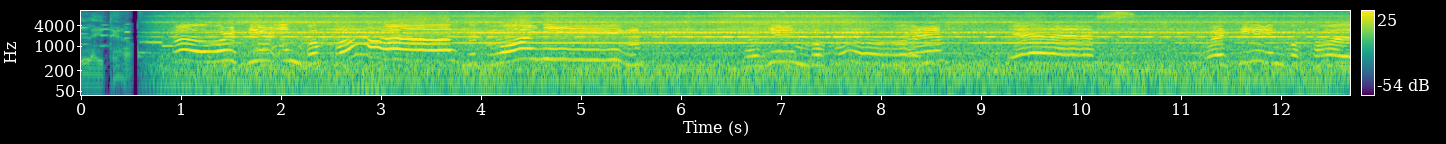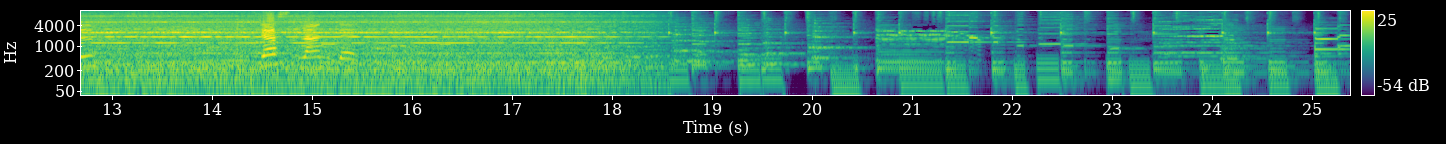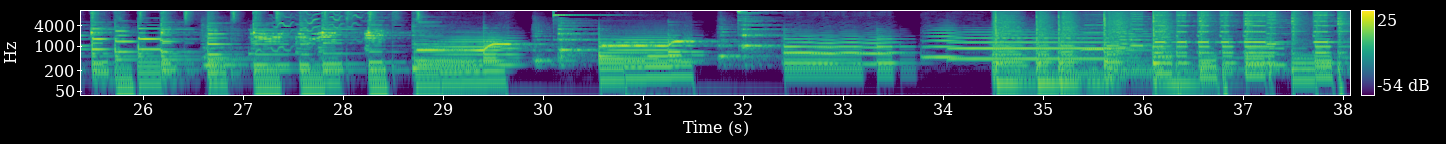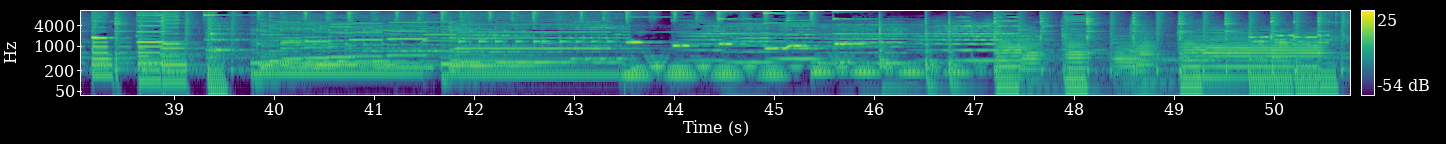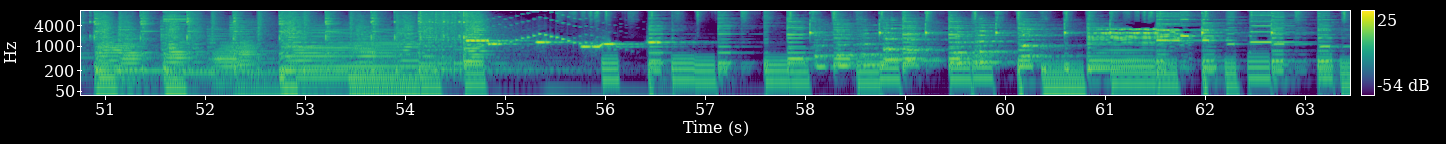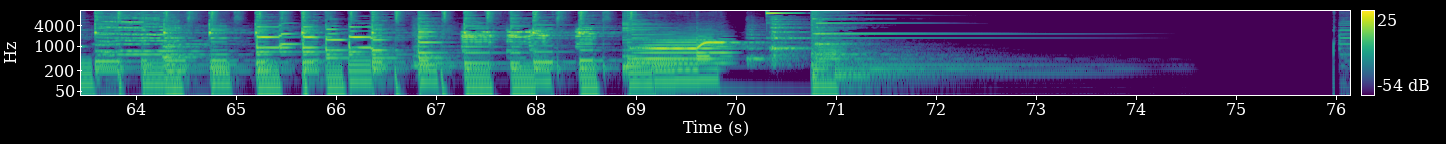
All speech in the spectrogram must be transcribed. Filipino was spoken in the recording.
later. Oh, we're here in Bohol! Good morning! We're here in Bohol. Yes! We're here in Bohol. Just landed.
